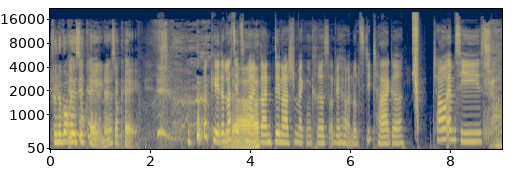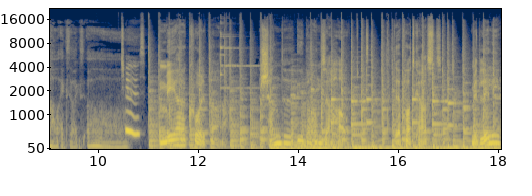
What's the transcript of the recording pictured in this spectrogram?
für eine Woche ist okay, ne? Ist okay. Okay, dann lass jetzt mal dein Dinner schmecken, Chris, und wir hören uns die Tage. Ciao, MCs. Ciao, XOXO. Oh. Mea culpa. Schande über unser Haupt. Der Podcast mit Lilly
